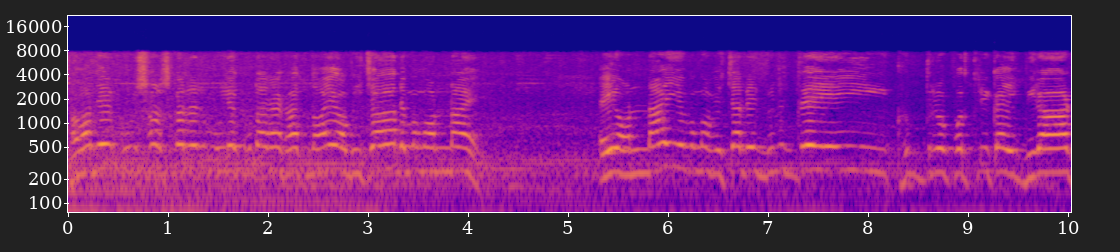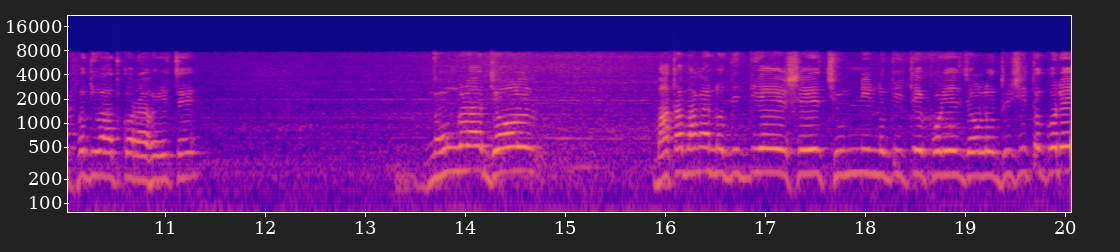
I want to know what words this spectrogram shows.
সমাজের কুসংস্কারের মূলে কুটারাঘাত নয়, অবিচার এবং অন্যায় এই অন্যায় এবং অবিচারের বিরুদ্ধে এই ক্ষুদ্র পত্রিকায় বিরাট প্রতিবাদ করা হয়েছে। নোংরা জল মাথা ভাঙা নদী দিয়ে এসে চুন্নি নদীতে পড়ে জল দূষিত করে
